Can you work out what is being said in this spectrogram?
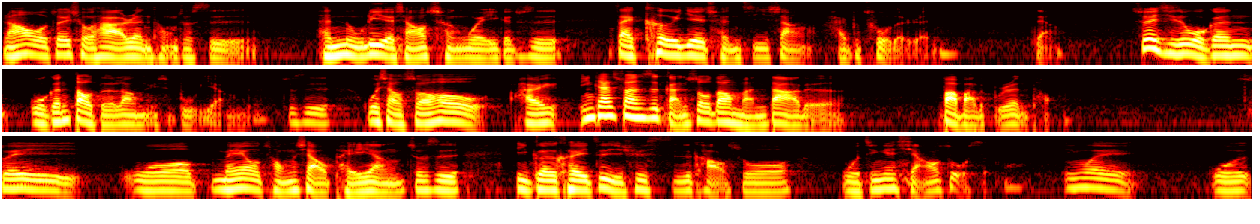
然后我追求他的认同，就是很努力的想要成为一个就是在课业成绩上还不错的人，这样。所以其实我跟我跟道德浪女是不一样的，就是我小时候还应该算是感受到蛮大的爸爸的不认同，所以我没有从小培养就是一个可以自己去思考说我今天想要做什么，因为我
